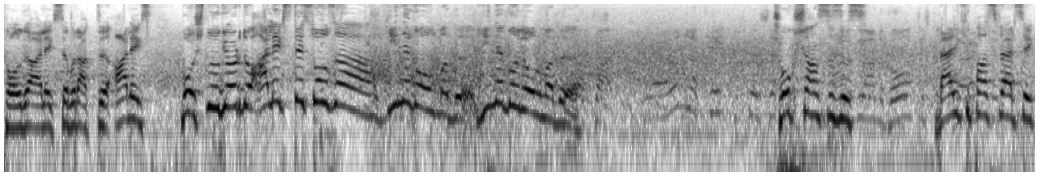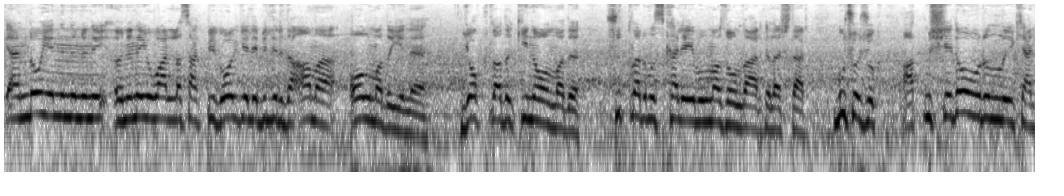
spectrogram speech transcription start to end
Tolga Alex'e bıraktı. Alex boşluğu gördü. Alex de Souza. Yine gol olmadı. Yine gol olmadı. Çok şanssızız. Belki pas versek Endoye'nin önüne, önüne yuvarlasak bir gol gelebilirdi ama olmadı yine. Yokladık yine olmadı. Şutlarımız kaleyi bulmaz oldu arkadaşlar. Bu çocuk 67 overall'lıyken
